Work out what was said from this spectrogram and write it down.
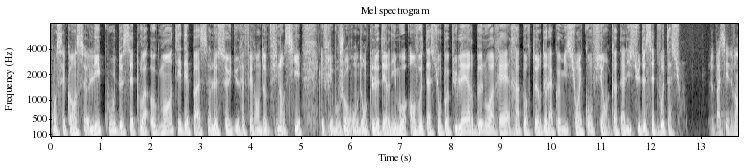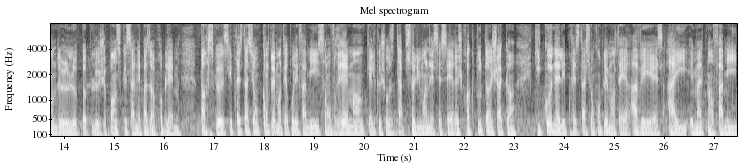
Conséquence, les coûts de cette loi augmentent et dépassent le seuil du référendum financier. Les fribourgeois auront donc donc le dernier mot en votation populaire. Benoît Ray, rapporteur de la commission, est confiant quant à l'issue de cette votation. De passer devant le peuple, je pense que ça n'est pas un problème. Parce que ces prestations complémentaires pour les familles sont vraiment quelque chose d'absolument nécessaire. Et je crois que tout un chacun qui connaît les prestations complémentaires AVS, AI et maintenant famille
